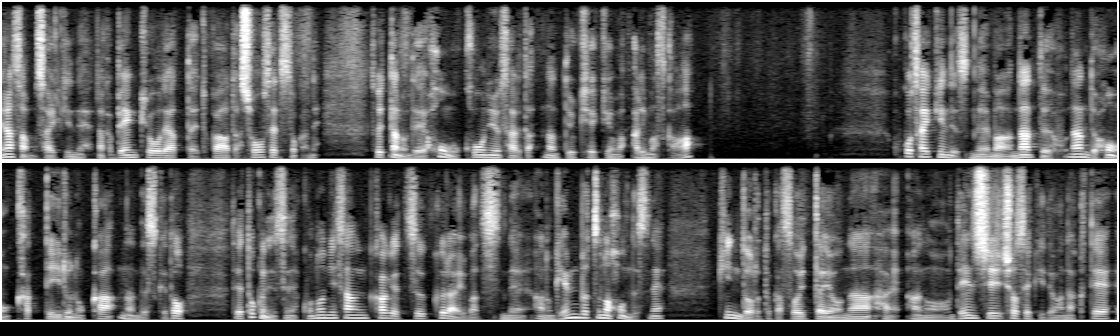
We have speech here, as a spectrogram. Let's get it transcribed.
皆さんも最近ね、なんか勉強であったりとか、あとは小説とかね、そういったので本を購入されたなんていう経験はありますか？ここ最近ですね、まあ、なんでなんで本を買っているのかなんですけどで特にですねこの23ヶ月くらいはですねあの現物の本ですね。Kindle とかそういったような、はい、あの電子書籍ではなくて、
